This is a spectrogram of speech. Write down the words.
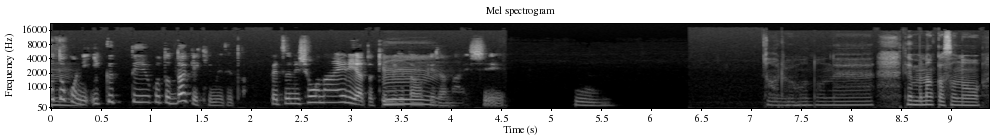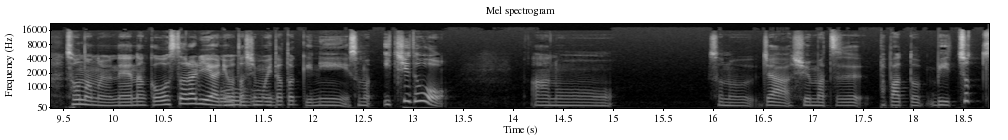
うとこに行くっていうことだけ決めてた。うんうん、別に湘南エリアと決めてたわけじゃないし。うん、うんなるほどね。でもなんかそのそうなのよねなんかオーストラリアに私もいた時に、うん、その一度あのそのじゃあ週末パパッとビーチちょっと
